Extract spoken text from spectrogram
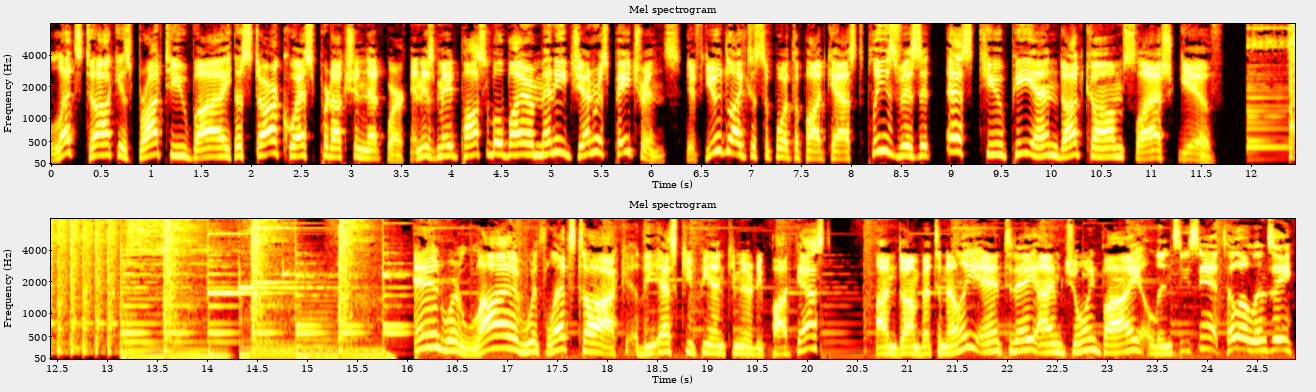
Let's Talk is brought to you by the StarQuest Production Network and is made possible by our many generous patrons. If you'd like to support the podcast, please visit sqpn.com/give. And we're live with Let's Talk, the SQPN community podcast. I'm Dom Bettinelli, and today I'm joined by Lindsay Sant. Hello, Lindsay.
